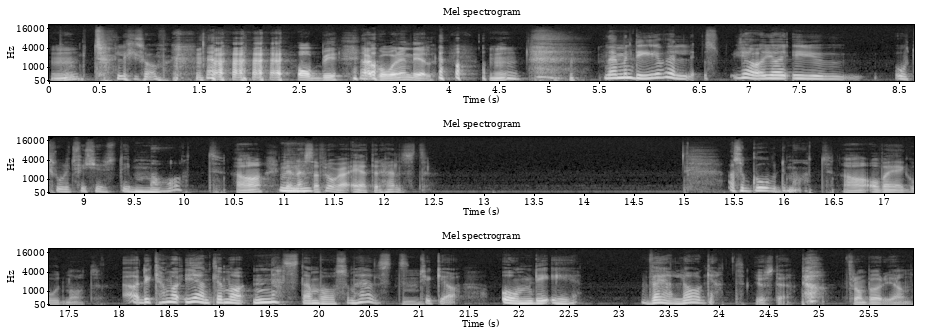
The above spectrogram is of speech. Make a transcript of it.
Punkt, liksom. Hobby. Jag går en del. Nej, men det är väl... Ja, jag är ju otroligt förtjust i mat. Ja, det är nästa fråga. Äter helst? Alltså god mat. Ja, och vad är god mat? Ja, det kan vara, egentligen vara nästan vad som helst, tycker jag. Om det är vällagat. Just det. Från början.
